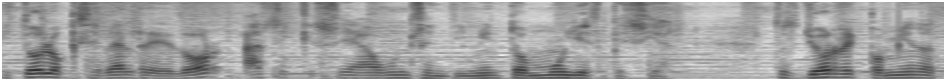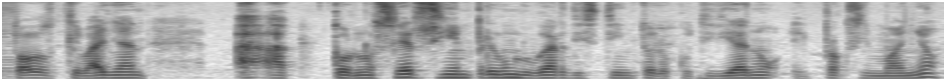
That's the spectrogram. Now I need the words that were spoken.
y todo lo que se ve alrededor hace que sea un sentimiento muy especial. Entonces yo recomiendo a todos que vayan a, conocer siempre un lugar distinto a lo cotidiano el próximo año.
